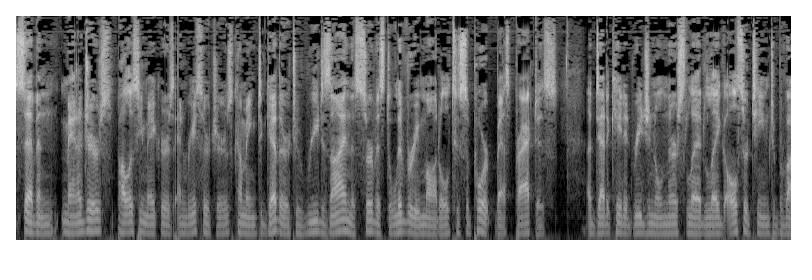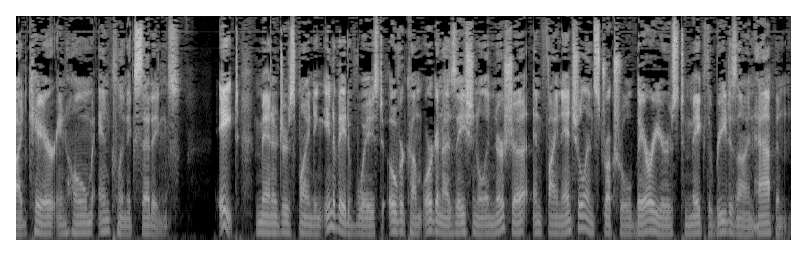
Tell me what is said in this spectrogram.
7. Managers, policymakers, and researchers coming together to redesign the service delivery model to support best practice. A dedicated regional nurse-led leg ulcer team to provide care in home and clinic settings. 8. Managers finding innovative ways to overcome organizational inertia and financial and structural barriers to make the redesign happen.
